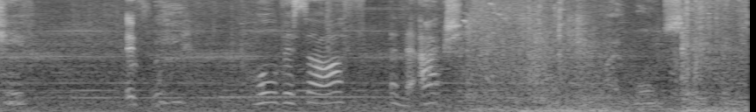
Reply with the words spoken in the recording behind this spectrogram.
Chief, if we pull this off, an action. I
